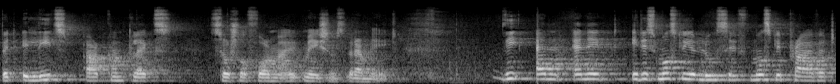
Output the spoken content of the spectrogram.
But elites are complex social formations that are made. The, and and it, it is mostly elusive, mostly private,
